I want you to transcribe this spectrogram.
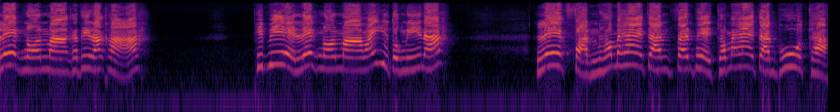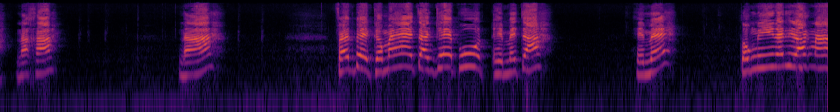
เลขนอนมาค่ะที่รักขาพี่ๆเห็นเลขนอนมาไหมอยู่ตรงนี้นะเลขฝันเขาไม่ให้อาจารย์แฟนเพจเขาไม่ให้อาจารย์พูดค่ะนะคะ นะ แฟนเพจเขาไม่ให้อาจารย์แค่พูดเห็นไหมจ๊ะ เห็นไหม ตรงนี้นะที่รักนะ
